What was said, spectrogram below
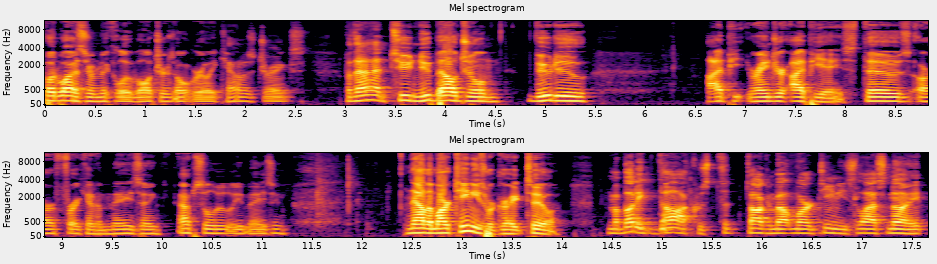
Budweiser and Michelob Ultra don't really count as drinks. But then I had two New Belgium Voodoo IP Ranger IPAs. Those are freaking amazing. Absolutely amazing. Now the martinis were great too. My buddy Doc was t- talking about martinis last night.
